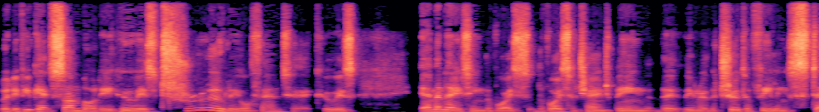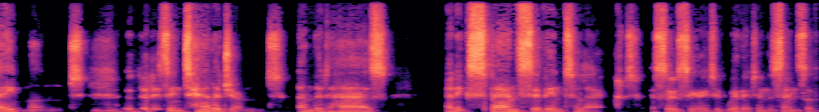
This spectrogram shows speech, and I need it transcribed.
But if you get somebody who is truly authentic, who is emanating the voice, the voice of change being the, you know, the truth of feeling statement Mhm. that is intelligent and that has an expansive intellect associated with it in the sense of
